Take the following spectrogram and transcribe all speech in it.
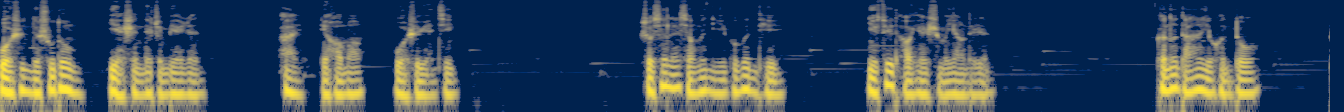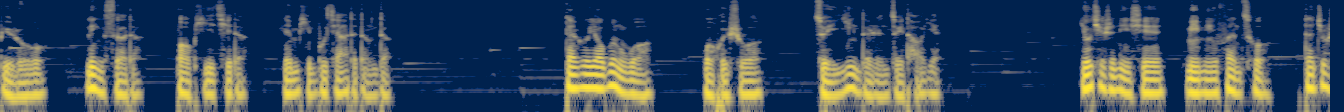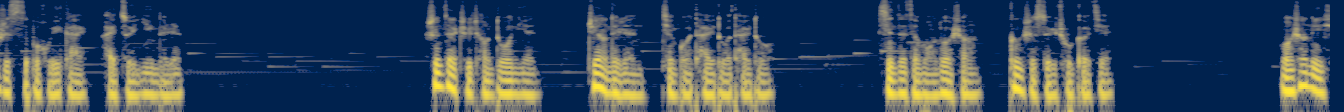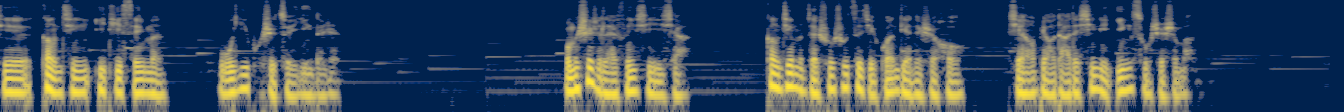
我是你的树洞，也是你的枕边人。嗨，你好吗？我是远近。首先来想问你一个问题：你最讨厌什么样的人？可能答案有很多，比如吝啬的、暴脾气的、人品不佳的等等。但若要问我，我会说，嘴硬的人最讨厌。尤其是那些明明犯错，但就是死不悔改还嘴硬的人。身在职场多年，这样的人见过太多太多。现在在网络上更是随处可见。网上那些杠精 ETC 们，无一不是嘴硬的人。我们试着来分析一下，杠精们在说出自己观点的时候，想要表达的心理因素是什么？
